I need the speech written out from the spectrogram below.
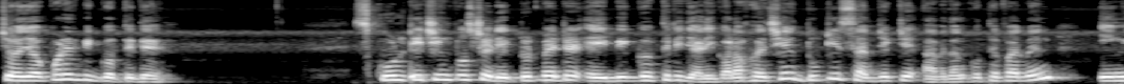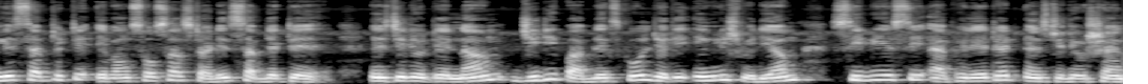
চলে যাও পরের বিজ্ঞপ্তিতে। স্কুল টিচিং পোস্টে রিক্রুটমেন্টের এই বিজ্ঞপ্তিটি জারি করা হয়েছে। দুটি সাবজেক্টে আবেদন করতে পারবেন, ইংলিশ সাবজেক্টে এবং সোশ্যাল স্টাডিজ সাবজেক্টে। ইনস্টিটিউটের নাম জিডি পাবলিক স্কুল, যেটি English medium, CBSE affiliated institution.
